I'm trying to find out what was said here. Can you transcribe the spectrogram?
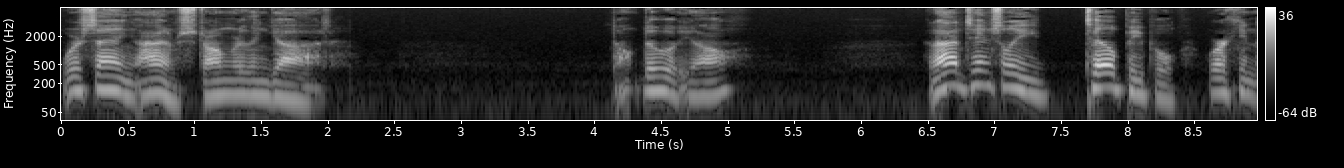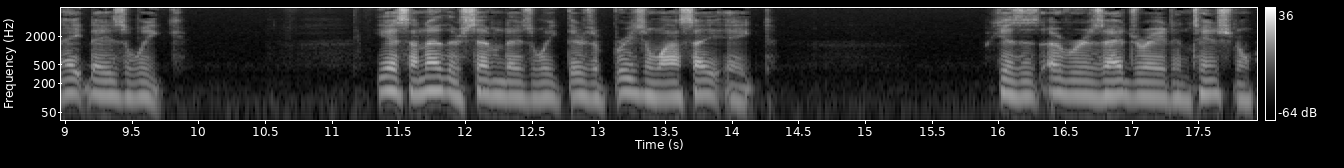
we're saying, I am stronger than God. Don't do it, y'all. And I intentionally tell people working eight days a week. Yes, I know there's seven days a week. There's a reason why I say eight. Because it's over exaggerated intentional.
